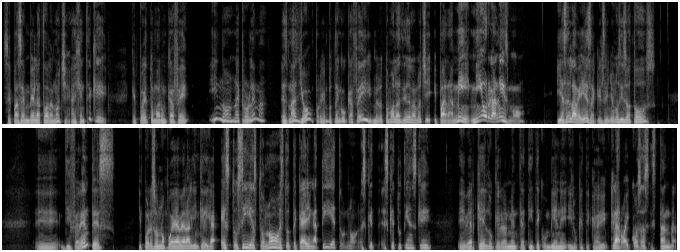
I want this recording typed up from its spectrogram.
Se pasa en vela toda la noche. Hay gente que, que puede tomar un café y no, no hay problema. Es más, yo, por ejemplo, tengo café y me lo tomo a las 10 de la noche y para mí, mi organismo, y esa es la belleza que el Señor nos hizo a todos eh, diferentes, y por eso no puede haber alguien que diga esto sí, esto no, esto te cae bien a ti, esto no. Es que, es que tú tienes que eh, ver qué es lo que realmente a ti te conviene y lo que te cae bien. Claro, hay cosas estándar,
